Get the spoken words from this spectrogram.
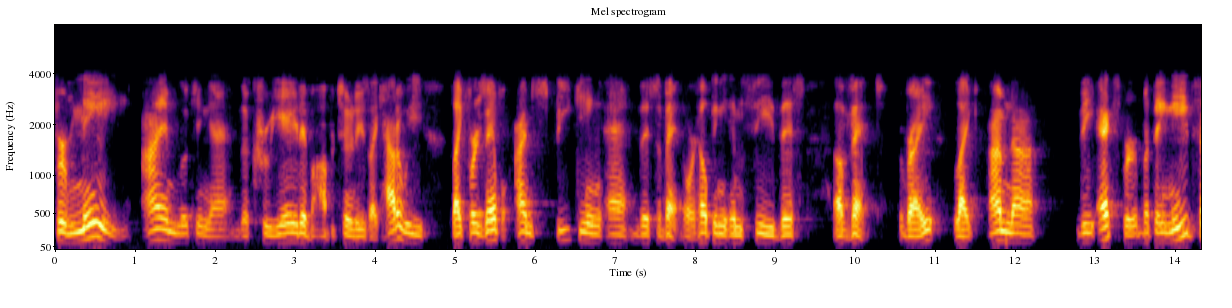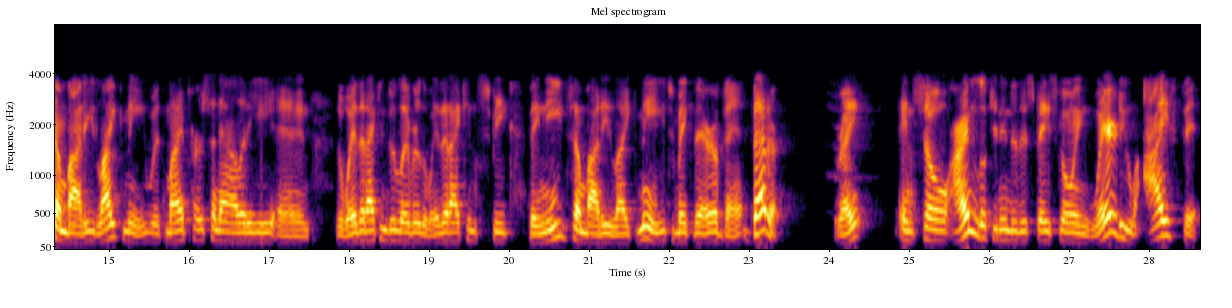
for me, I'm looking at the creative opportunities. Like, how do we, like, for example, I'm speaking at this event or helping MC this event, right? Like, I'm not the expert, but they need somebody like me with my personality and the way that I can deliver, the way that I can speak. They need somebody like me to make their event better, right? And so I'm looking into this space going, where do I fit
